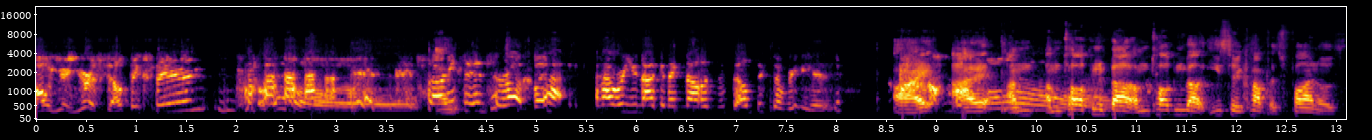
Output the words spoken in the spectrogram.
Oh, yeah, you're a Celtics fan? Oh. Sorry to interrupt, but how, how are you not going to acknowledge the Celtics over here? I I I'm I'm talking about I'm talking about Eastern Conference Finals.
